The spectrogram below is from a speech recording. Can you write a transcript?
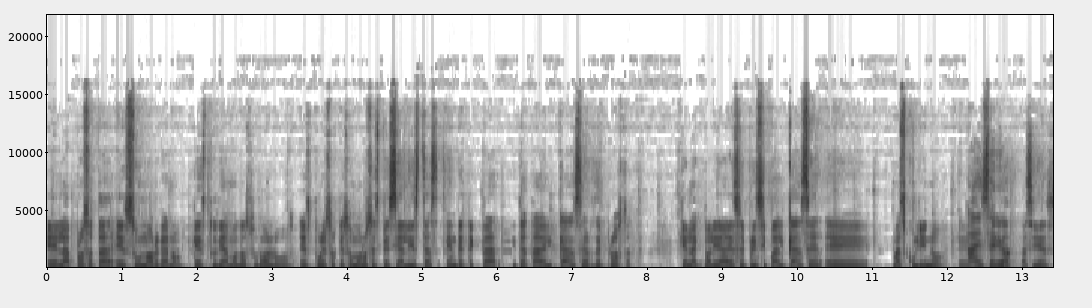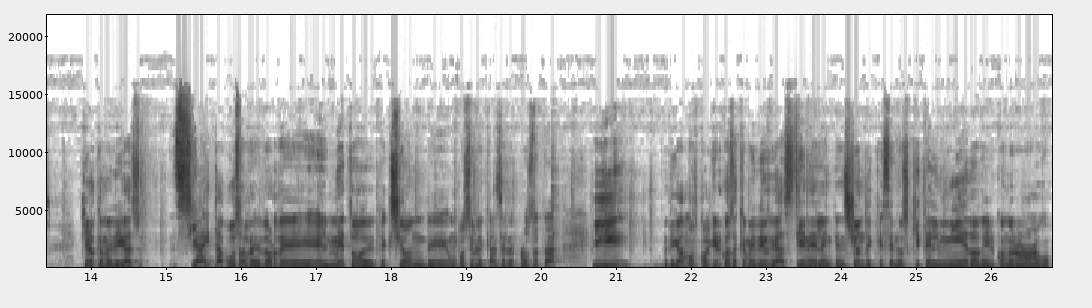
Eh, la próstata es un órgano que estudiamos los urólogos. Es por eso que somos los especialistas en detectar y tratar el cáncer de próstata, que en la actualidad es el principal cáncer eh, masculino. eh, Ah, ¿en serio? Así es. Quiero que me digas si hay tabús alrededor del método de detección de un posible cáncer de próstata y digamos cualquier cosa que me digas tiene la intención de que se nos quite el miedo de ir con el urólogo.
